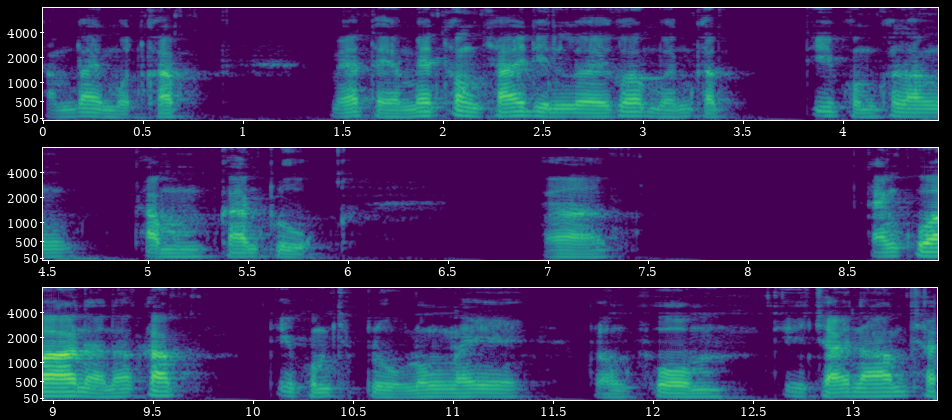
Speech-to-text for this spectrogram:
ทำได้หมดครับ แม้แต่ไม่ต้องใช้ดินเลยก็เหมือนกับที่ผมกำลังทำการปลูกแตงกวาน่ะนะครับ ที่ผมจะปลูกลงในกล่องโฟมที่ใช้น้ำใช้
